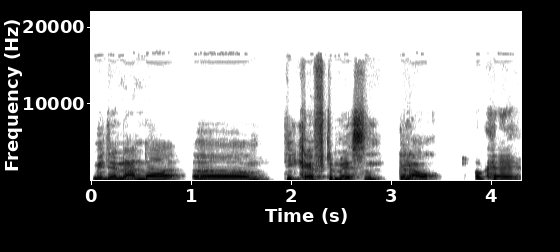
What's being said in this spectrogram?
miteinander äh, die Kräfte messen. Genau. Okay.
